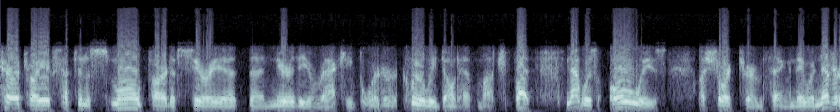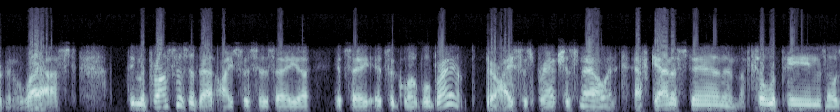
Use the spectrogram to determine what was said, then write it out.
territory except in a small part of Syria uh, near the Iraqi border. Clearly don't have much. But that was always a short term thing, and they were never going to last. In the process of that, ISIS is a uh, it's a it's a global brand. There are ISIS branches now in Afghanistan and the Philippines. Those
